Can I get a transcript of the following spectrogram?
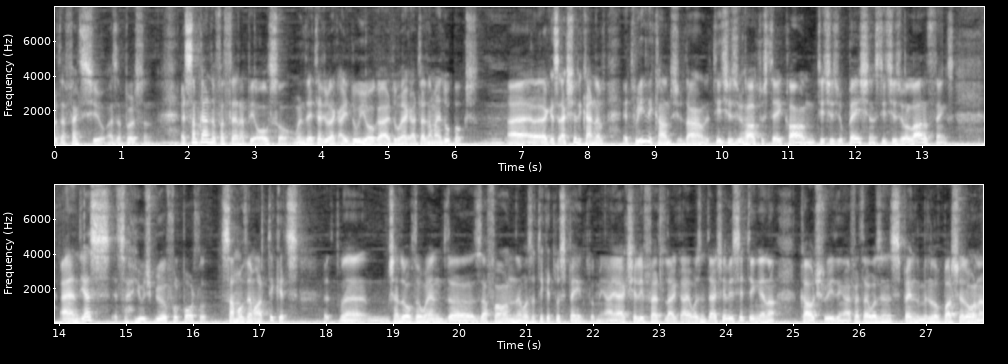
it affects you as a person. It's some kind of a therapy also. When they tell you like I do yoga, I do like I tell them I do books. Uh, like it's actually kind of it really calms you down. It teaches you how to stay calm, teaches you patience, teaches you a lot of things. And yes, it's a huge, beautiful portal. Some of them are tickets. Uh, Shadow of the Wind, uh, Zafon was a ticket to Spain to me. I actually felt like I wasn't actually sitting in a couch reading. I felt I was in Spain, in the middle of Barcelona,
